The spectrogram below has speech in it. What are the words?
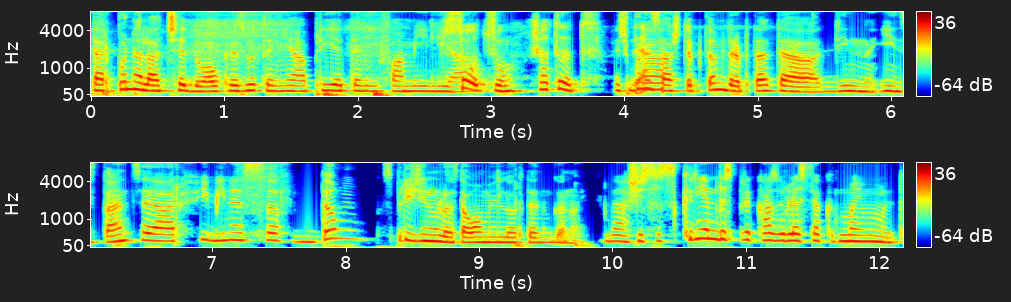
Dar până la CEDO au crezut în ea prietenii, familia. Soțul și atât. Deci până da. să așteptăm dreptatea din instanțe, ar fi bine să dăm sprijinul ăsta oamenilor de lângă noi. Da, și să scriem despre cazurile astea cât mai mult.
